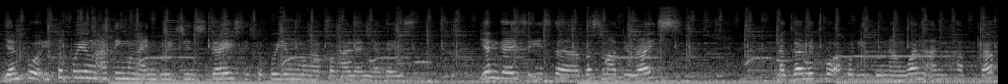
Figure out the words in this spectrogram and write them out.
yan po, ito po yung ating mga ingredients guys. Ito po yung mga pangalan niya guys. Yan guys is uh, basmati rice. Naggamit po ako dito ng 1 and half cup.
